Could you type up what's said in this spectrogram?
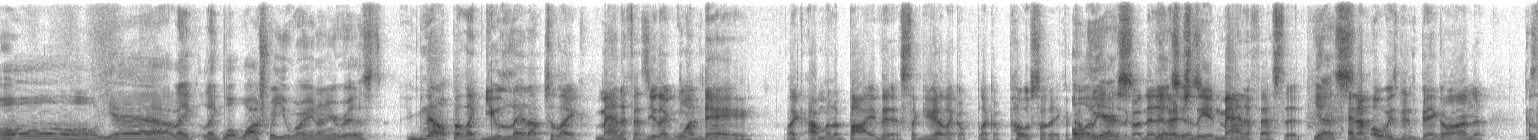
Oh yeah, like like what watch were you wearing on your wrist? No, but like you led up to like manifest. You like one day, like I'm gonna buy this. Like you had like a like a post on it like a oh, couple Oh, years ago, and then Yes, eventually it manifested. Yes. And I've always been big on because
